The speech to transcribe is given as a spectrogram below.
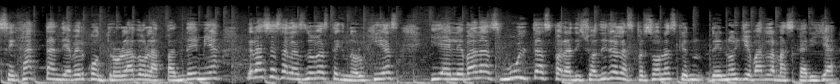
se jactan de haber controlado la pandemia gracias a las nuevas tecnologías y a elevadas multas para disuadir a las personas que, de no llevar la mascarilla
